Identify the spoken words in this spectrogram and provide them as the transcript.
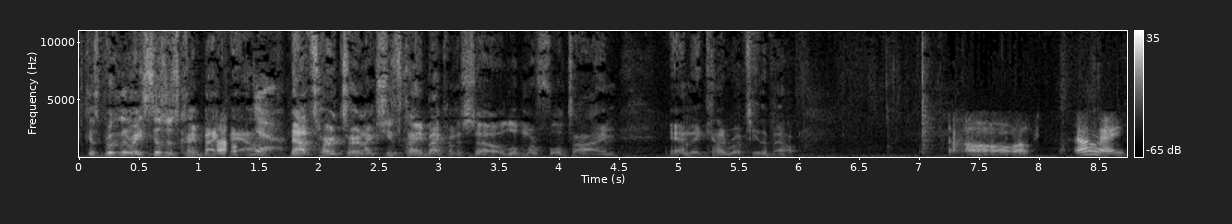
because Brooklyn Rae Silzer coming back now. Yeah. Now it's her turn. Like she's coming back on the show a little more full time, and they kind of rotate them out. Oh, okay. all right.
